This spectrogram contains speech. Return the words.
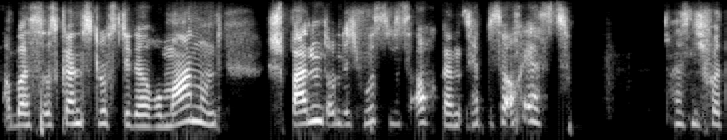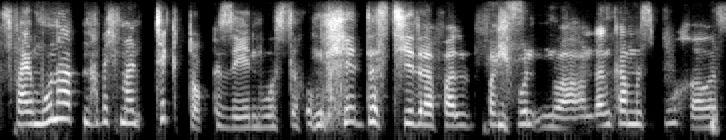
Aber es ist ein ganz lustiger Roman und spannend und ich wusste das auch ganz, ich habe das auch erst, weiß nicht, vor zwei Monaten habe ich mal einen TikTok gesehen, wo es darum geht, dass Tier da ver verschwunden war. Und dann kam das Buch raus.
